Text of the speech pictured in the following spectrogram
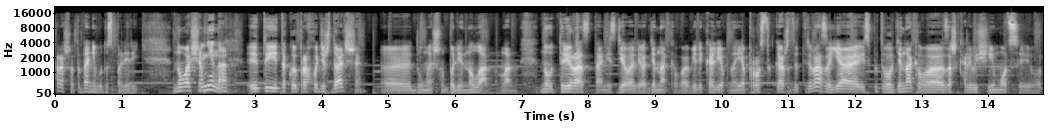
хорошо, тогда не буду спойлерить. Ну, в общем, не надо. и ты такой проходишь дальше, э, думаешь, ну, блин, ну ладно, ладно. Ну, три раза-то они сделали одинаково великолепно. Я просто каждые три раза я испытывал одинаково зашкаливающие эмоции. Вот.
